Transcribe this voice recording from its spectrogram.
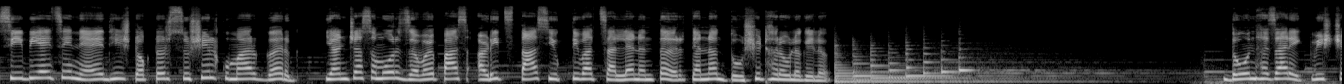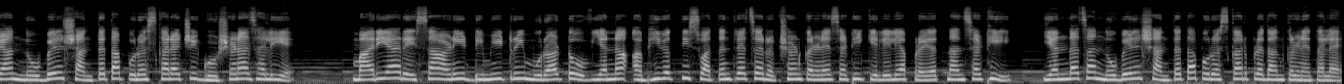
सीबीआयचे न्यायाधीश डॉक्टर सुशील कुमार गर्ग यांच्यासमोर जवळपास अडीच तास युक्तिवाद चालल्यानंतर त्यांना दोषी ठरवलं गेलं. दोन हजार एकवीसच्या नोबेल शांतता पुरस्काराची घोषणा झालीय. मारिया रेसा आणि डिमिट्री मुराटोव यांना अभिव्यक्ती स्वातंत्र्याचं रक्षण करण्यासाठी केलेल्या प्रयत्नांसाठी यंदाचा नोबेल शांतता पुरस्कार प्रदान करण्यात आलाय.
